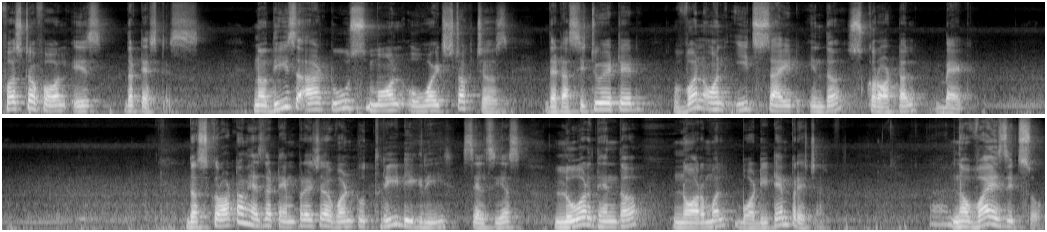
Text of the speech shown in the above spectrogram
First of all is the testis. Now these are two small ovoid structures that are situated one on each side in the scrotal bag. The scrotum has a temperature 1 to 3 degrees Celsius lower than the normal body temperature. Now, why is it so?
